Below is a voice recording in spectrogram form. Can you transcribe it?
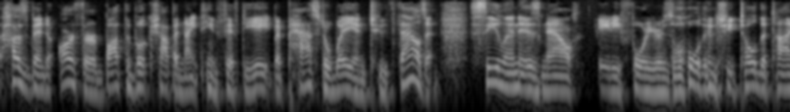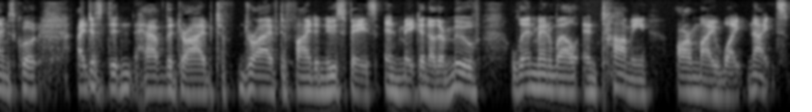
husband, Arthur, bought the bookshop in 1958 but passed away in 2000. Seelan is now 84 years old and she told the times quote i just didn't have the drive to drive to find a new space and make another move lin manuel and tommy are my white knights.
